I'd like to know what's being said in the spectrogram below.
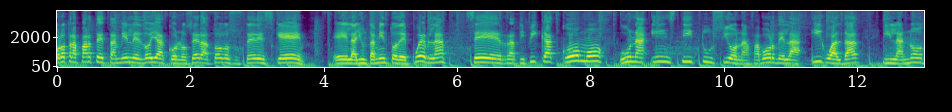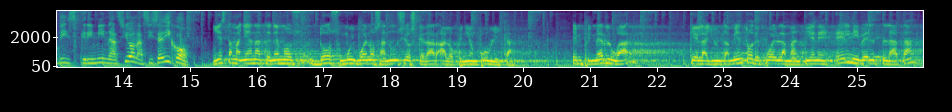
Por otra parte, también le doy a conocer a todos ustedes que el Ayuntamiento de Puebla se ratifica como una institución a favor de la igualdad y la no discriminación, así se dijo. Y esta mañana tenemos dos muy buenos anuncios que dar a la opinión pública. En primer lugar, que el Ayuntamiento de Puebla mantiene el nivel plata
